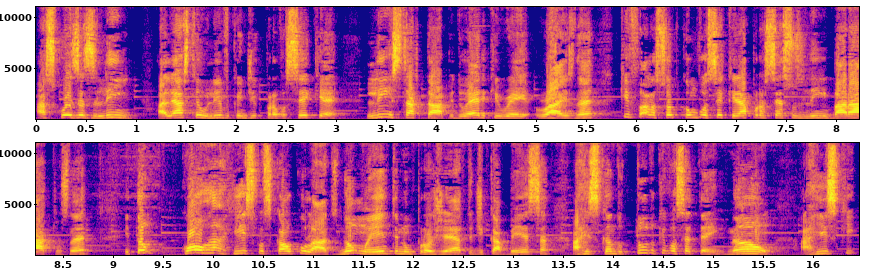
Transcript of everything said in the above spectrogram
as coisas lean. Aliás, tem um livro que eu indico para você que é Lean Startup, do Eric Rice, né? Que fala sobre como você criar processos lean, baratos, né? Então, corra riscos calculados. Não entre num projeto de cabeça arriscando tudo que você tem. Não, arrisque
